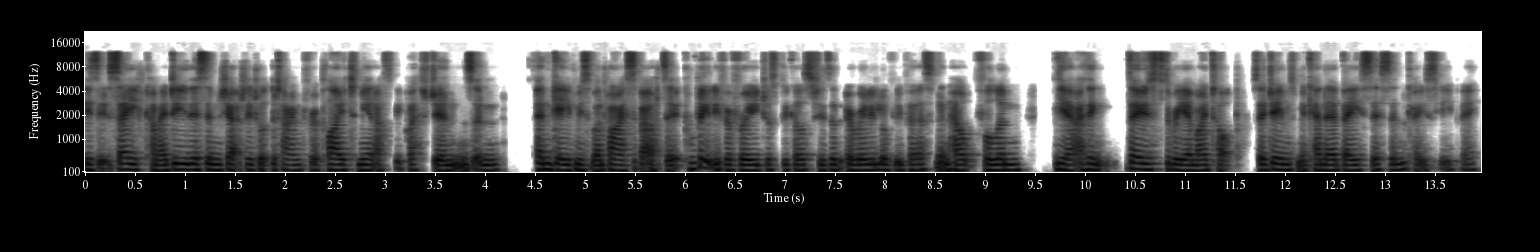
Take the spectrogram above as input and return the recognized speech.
is it safe? Can I do this? And she actually took the time to reply to me and ask me questions and and gave me some advice about it completely for free just because she's a, a really lovely person and helpful and yeah, I think those three are my top. So James McKenna, Basis, and Co Sleepy.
